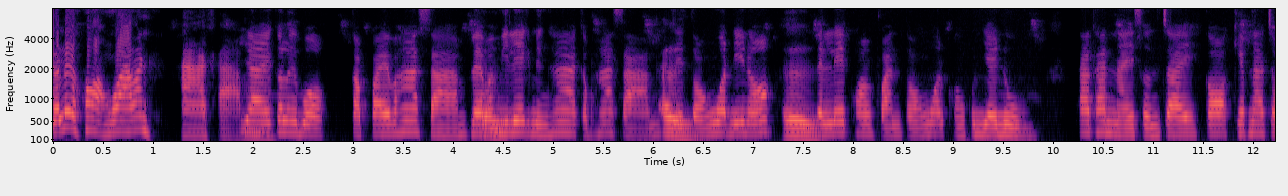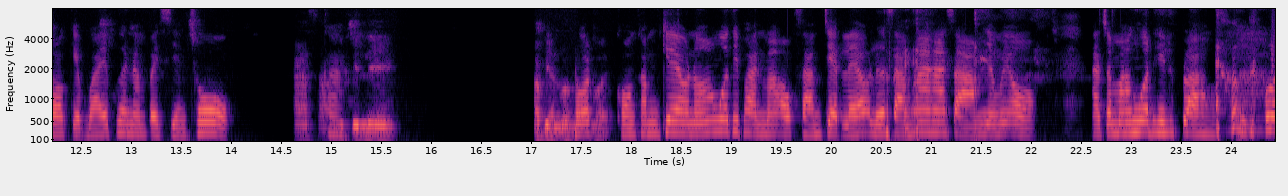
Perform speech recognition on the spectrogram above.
ก็เลยห้องว่ามัน53ยายก็เลยบอกกลับไปว่าห้าสามแปลว่าเออมีเลขหนึ่งห้ากับห้าสามเออ ในต่องวดนี้เนาะเออ เป็นเลขความฝันต่องวดของคุณยายหนุ่ม ถ้าท่านไหนสนใจก็เก็บหน้าจอเก็บไว้เพื่อนำไปเสี่ยงโชค ห้าสามค่ะ นี่เป็นเลขทะเบียนรถรถด้วยของคำแก้วเนาะงวดที่ผ่านมาออกสามเจ็ดแล้วเหลือสามห้าห้าสามยังไม่ออก อาจจะมางวดนี้หรือเปล่าก็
